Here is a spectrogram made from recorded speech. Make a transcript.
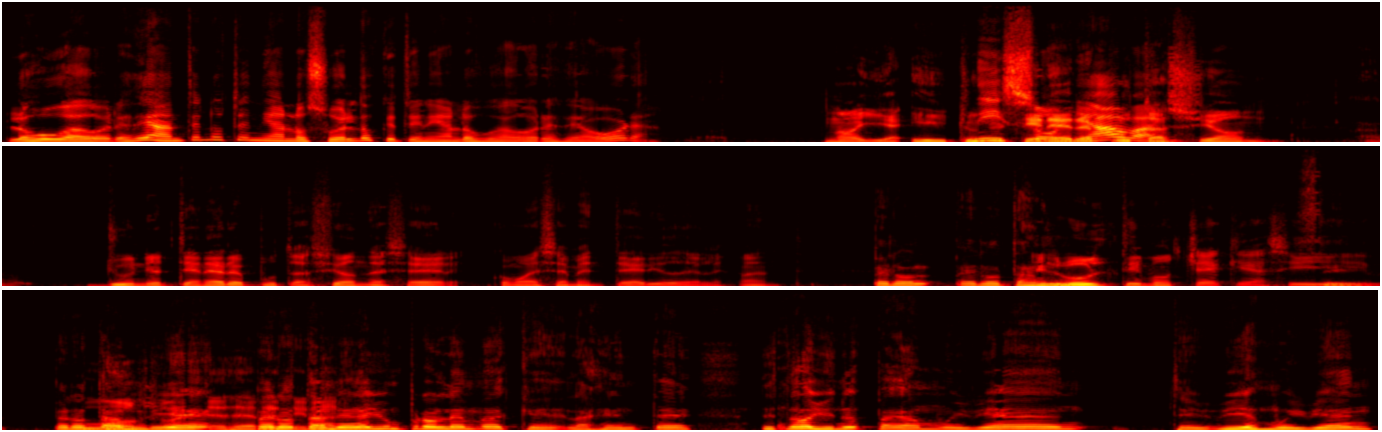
Los jugadores de antes no tenían los sueldos que tenían los jugadores de ahora. No, y, y Ni Junior tiene soñaban. reputación. Junior tiene reputación de ser como el cementerio de elefante. Pero, pero también. El último cheque así. Sí, pero también, antes de pero también hay un problema que la gente dice, no, Junior paga muy bien, te vives muy bien,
